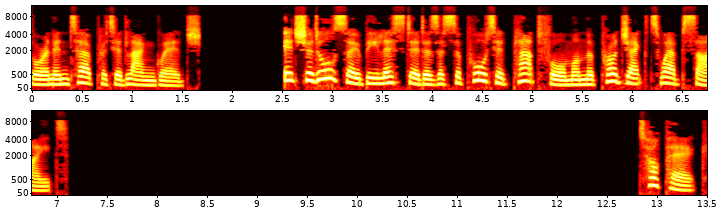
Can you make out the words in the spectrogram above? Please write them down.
or an interpreted language. It should also be listed as a supported platform on the project's website. Topic.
